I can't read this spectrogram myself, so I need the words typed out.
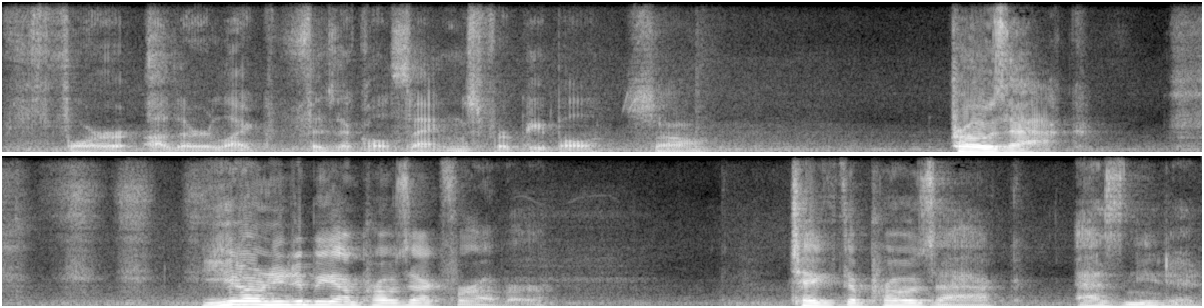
for other like physical things for people. So, Prozac. You don't need to be on Prozac forever. Take the Prozac as needed,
